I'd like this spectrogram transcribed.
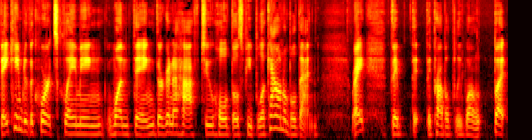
they came to the courts claiming one thing they're going to have to hold those people accountable then right? They, they, they probably won't. But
